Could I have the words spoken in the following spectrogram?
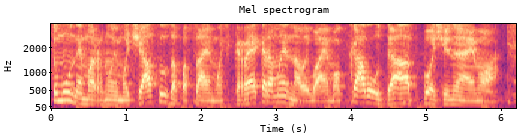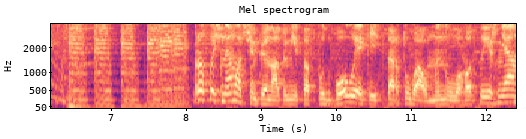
Тому не марнуємо часу, запасаємось крекерами, наливаємо каву та починаємо. Розпочнемо з чемпіонату міста з футболу, який стартував минулого тижня.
